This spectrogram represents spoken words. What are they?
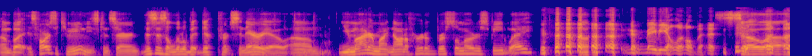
Um, but as far as the community is concerned, this is a little bit different scenario. Um, you might or might not have heard of Bristol Motor Speedway. Maybe a little bit. So, uh,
